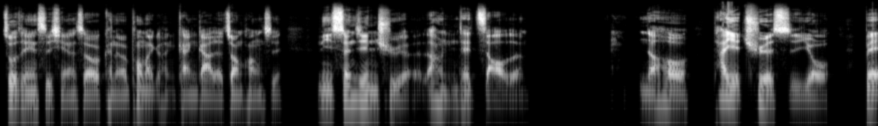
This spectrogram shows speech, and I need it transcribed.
做这件事情的时候，可能会碰到一个很尴尬的状况，是你伸进去了，然后你再找了，然后他也确实有被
